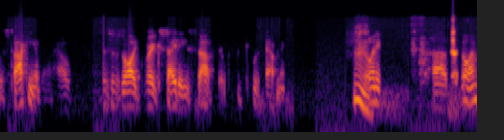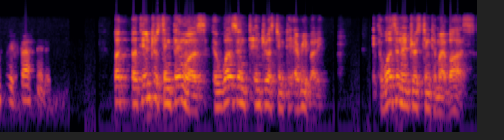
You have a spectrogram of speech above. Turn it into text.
was talking about. How this was all very exciting stuff that was happening. Hmm. So anyway, uh, no, I'm very fascinated. But but the interesting thing was it wasn't interesting to everybody it wasn't interesting to my boss,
